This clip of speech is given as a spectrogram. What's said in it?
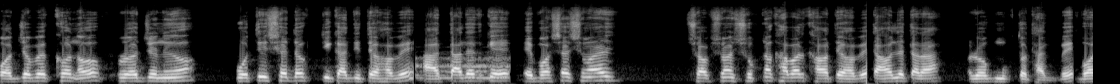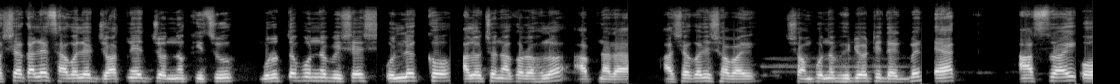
পর্যবেক্ষণ ও প্রয়োজনীয় প্রতিষেধক টিকা দিতে হবে। আর তাদেরকে এই বর্ষার সময় সবসময় শুকনো খাবার খাওয়াতে হবে, তাহলে তারা রোগমুক্ত থাকবে। বর্ষাকালে ছাগলের যত্নের জন্য কিছু গুরুত্বপূর্ণ বিশেষ উল্লেখ্য আলোচনা করা হলো। আপনারা আশা করি সবাই সম্পূর্ণ ভিডিওটি দেখবেন। এক, আশ্রয় ও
